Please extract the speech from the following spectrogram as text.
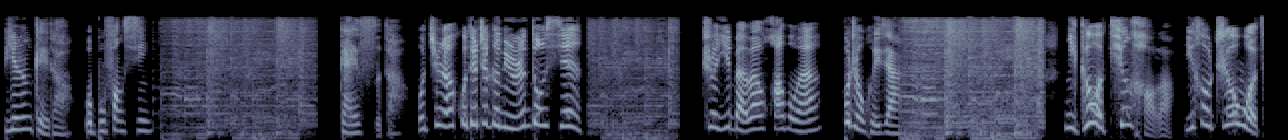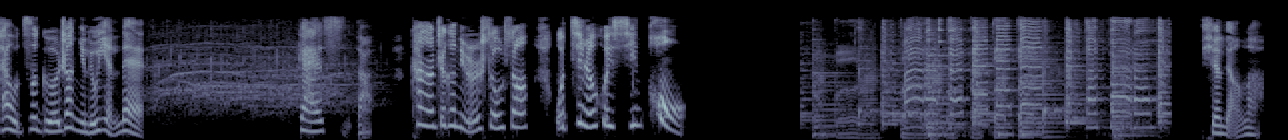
别人给的我不放心。该死的，我居然会对这个女人动心！这一百万花不完，不准回家！你给我听好了，以后只有我才有资格让你流眼泪。该死的，看到这个女人受伤，我竟然会心痛。天凉了，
